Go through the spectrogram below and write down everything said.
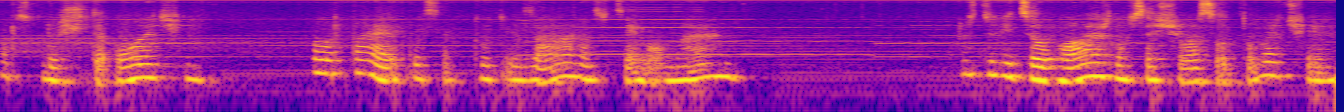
розплющте очі, повертаєтеся тут і зараз, в цей момент. Роздивіться уважно все, що вас оточує.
